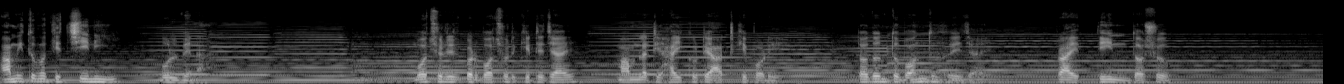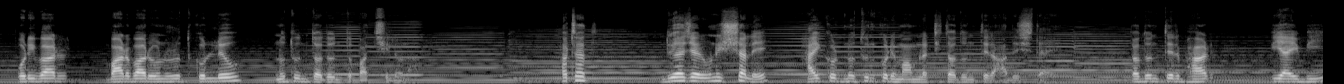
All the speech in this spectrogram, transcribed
আমি তোমাকে চিনি বলবে না। বছরের পর বছর কেটে যায়, মামলাটি হাইকোর্টে আটকে পড়ে, তদন্ত বন্ধ হয়ে যায়, প্রায় তিন দশক। পরিবার বারবার অনুরোধ করলেও নতুন তদন্ত পাচ্ছিল না। হঠাৎ দুই হাজার উনিশ সালে হাইকোর্ট নতুন করে মামলাটি তদন্তের আদেশ দেয়। তদন্তের ভার PIB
